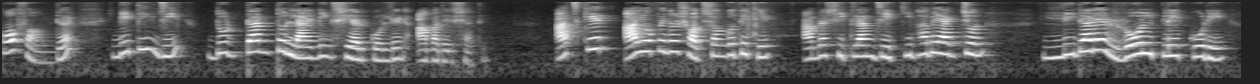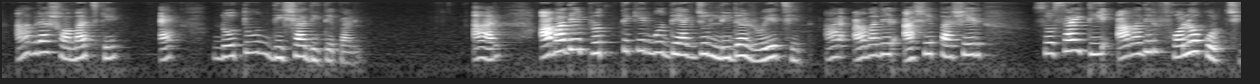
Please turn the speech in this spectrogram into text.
কো ফাউন্ডার নিতিনজি দুর্দান্ত লার্নিং শেয়ার করলেন আমাদের সাথে। আজকের আই ওপেনার সৎসঙ্গ থেকে আমরা শিখলাম যে কীভাবে একজন লিডারের রোল প্লে করে আমরা সমাজকে এক নতুন দিশা দিতে পারি। আর আমাদের প্রত্যেকের মধ্যে একজন লিডার রয়েছেন আর আমাদের আশেপাশের সোসাইটি আমাদের ফলো করছে।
